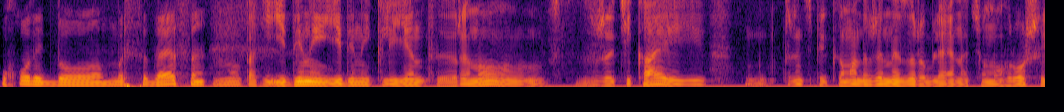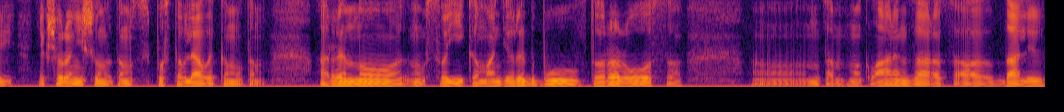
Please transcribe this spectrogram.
уходить до Мерседеса. Ну так, єдиний єдиний клієнт Рено вже тікає, і, в принципі, команда вже не заробляє на цьому грошей. Якщо раніше вони там поставляли кому там Рено ну, своїй команді, Red Bull, Тора Rosso, ну там Макларен зараз, а далі.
